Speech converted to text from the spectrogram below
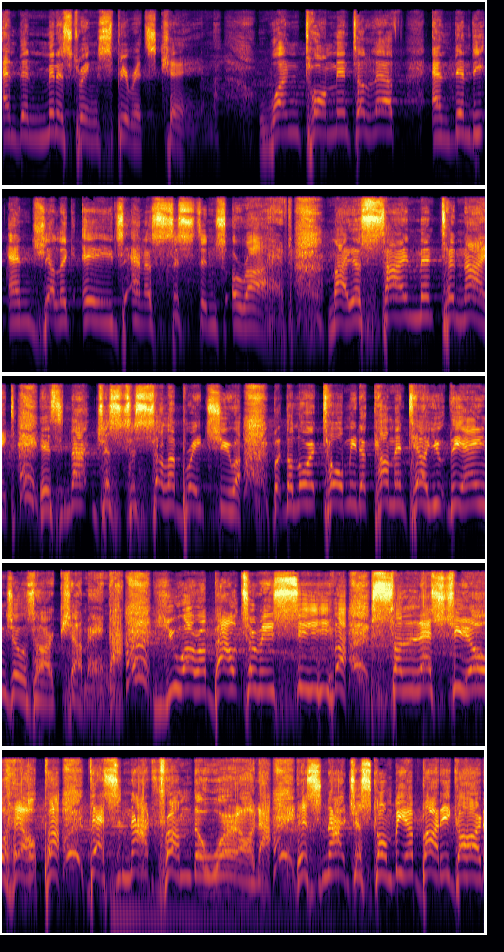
and then ministering spirits came. One tormentor left, and then the angelic aids and assistants arrived. My assignment tonight is not just to celebrate you, but the Lord told me to come and tell you the angels are coming. You are about to receive celestial help that's not from the world. It's not just going to be a bodyguard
